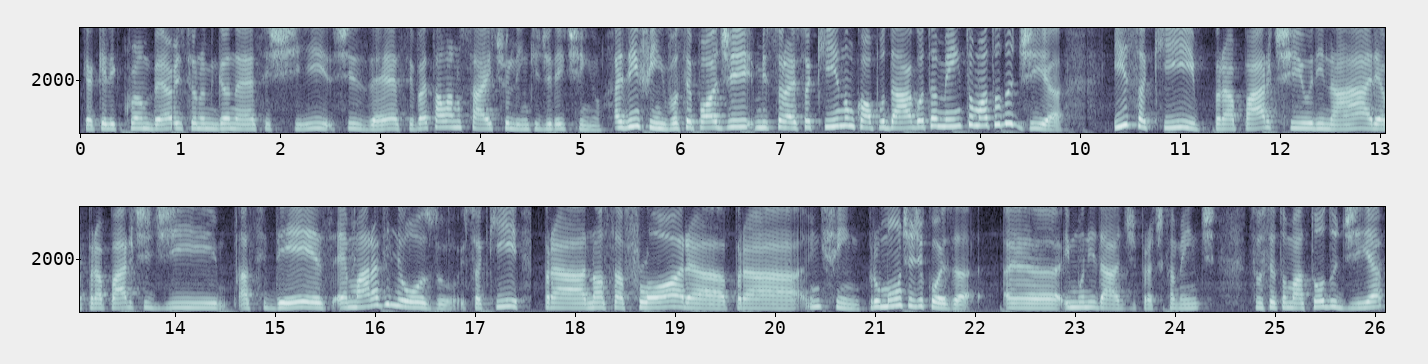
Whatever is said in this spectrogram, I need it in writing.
que é aquele cranberry, se eu não me engano é SX, XS, vai estar tá lá no site o link direitinho. Mas enfim, você pode misturar isso aqui num copo d'água também e tomar todo dia. Isso aqui, para parte urinária, para parte de acidez, é maravilhoso. Isso aqui, para nossa flora, para, enfim, para um monte de coisa. É, imunidade, praticamente. Se você tomar todo dia,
